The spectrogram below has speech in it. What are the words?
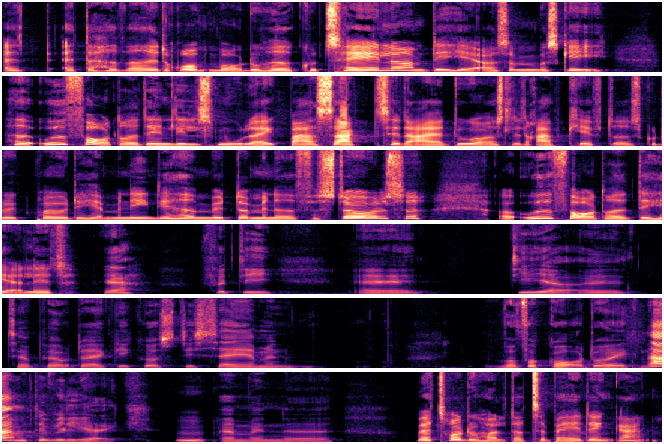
at, at der havde været et rum, hvor du havde kunne tale om det her, og som måske havde udfordret det en lille smule, og ikke bare sagt til dig, at du er også lidt rapkæftet, og skulle du ikke prøve det her, men egentlig havde mødt dig med noget forståelse, og udfordret det her lidt. Ja, fordi øh, de her øh, terapeuter, jeg gik hos, de sagde, jamen, hvorfor går du ikke? Nej, men det vil jeg ikke. Mm. Jamen, øh, Hvad tror du holdt dig tilbage dengang?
